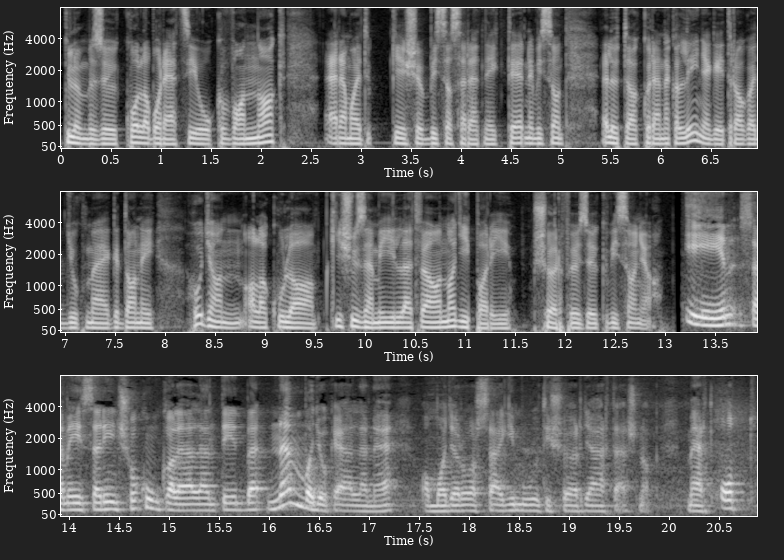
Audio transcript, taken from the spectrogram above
különböző kollaborációk vannak, erre majd később vissza szeretnék térni, viszont előtte akkor ennek a lényegét ragadjuk meg, Dani. Hogyan alakul a kisüzemi, illetve a nagyipari sörfőzők viszonya? Én személy szerint sokunkkal ellentétben nem vagyok ellene a magyarországi multisörgyártásnak, mert ott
